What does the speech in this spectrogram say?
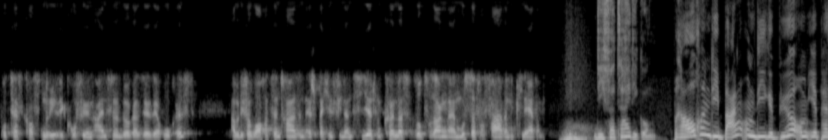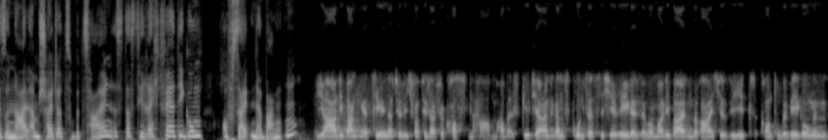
Prozesskostenrisiko für den einzelnen Bürger sehr, sehr hoch ist. Aber die Verbraucherzentralen sind entsprechend finanziert und können das sozusagen in einem Musterverfahren klären. Die Verteidigung. Brauchen die Banken die Gebühr, um ihr Personal am Schalter zu bezahlen? Ist das die Rechtfertigung auf Seiten der Banken? Ja, die Banken erzählen natürlich, was sie dafür Kosten haben. Aber es gilt ja eine ganz grundsätzliche Regel. Wenn man mal die beiden Bereiche sieht, Kontobewegungen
